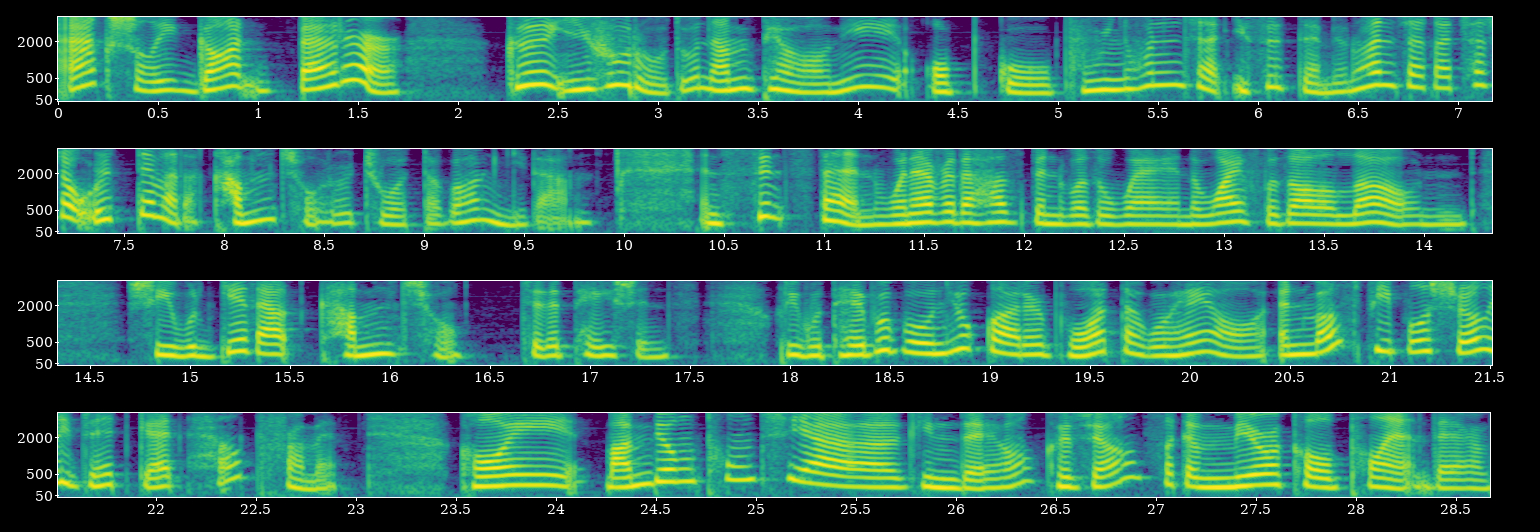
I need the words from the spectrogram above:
actually got better. 그 이후로도 남편이 없고 부인 혼자 있을 때면 환자가 찾아올 때마다 감초를 주었다고 합니다. And since then, whenever the husband was away and the wife was all alone, she would give out 감초 to the patients. 그리고 대부분 효과를 보았다고 해요. And most people surely did get help from it. 거의 만병통치약인데요. 그죠? It's like a miracle plant there.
